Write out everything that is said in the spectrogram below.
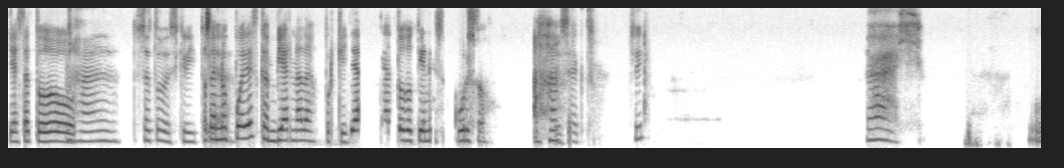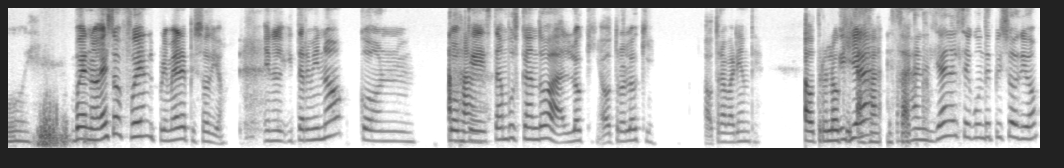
Ya está todo, Ajá, está todo escrito o sea, no puedes cambiar nada porque ya, ya todo tiene su curso. Ajá. Exacto. Sí. Ay. Uy. Bueno, eso fue en el primer episodio. En el, y terminó con, con que están buscando a Loki, a otro Loki, a otra variante. A otro Y Loki, ya, ajá, exacto. ya en el segundo episodio,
